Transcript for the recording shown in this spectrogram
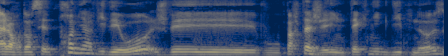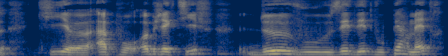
Alors dans cette première vidéo, je vais vous partager une technique d'hypnose qui euh, a pour objectif de vous aider, de vous permettre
